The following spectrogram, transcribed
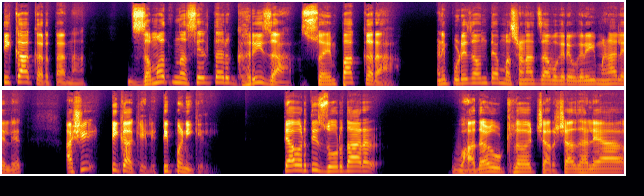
टीका करताना जमत नसेल तर घरी जा स्वयंपाक करा आणि पुढे जाऊन त्या मसणात जा वगैरे वगैरे म्हणालेले आहेत अशी टीका केली टिप्पणी केली. त्यावरती जोरदार वादळ उठलं चर्चा झाल्या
